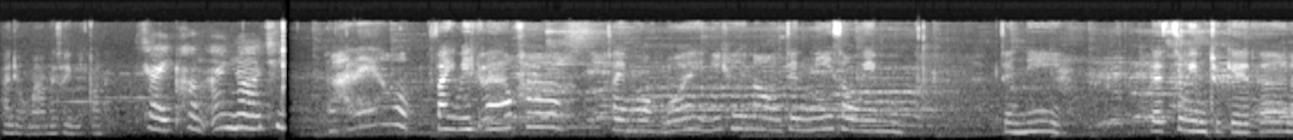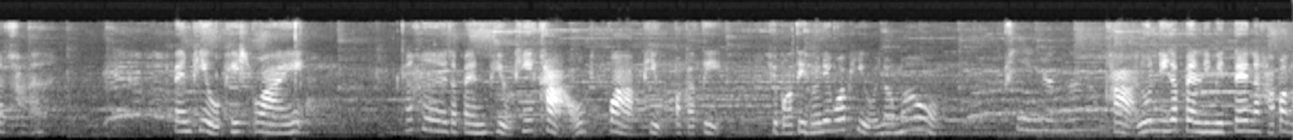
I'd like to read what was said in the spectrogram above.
อะเดี๋ยวมาไปใส่วิกก่อน ใส่ของอันนอที่มาแล้ว ใส่วิกแล้วค่ะ ใส่หมวกด้วย นี่คือน้องเจนนี่สวิม เจนนี่น Let's swim together นะคะ เป็นผิวพีชไวท์ก็คือจะเป็นผิวที่ขาวกว่าผิวปกติ ผิวปกติเขาเรียกว่าผิว normal พี่น้ำมัน ค่ะ รุ่นนี้จะเป็น limited นะคะ ปก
